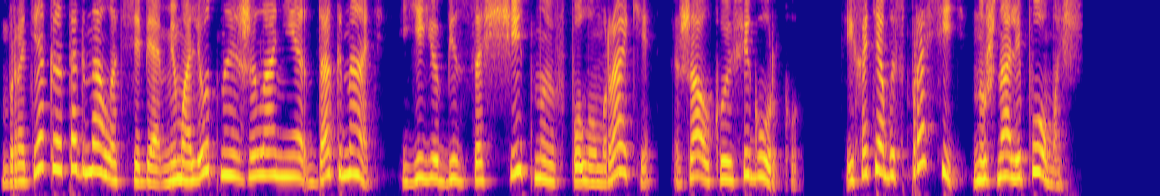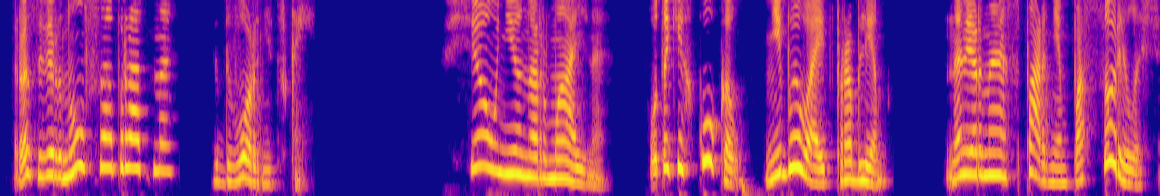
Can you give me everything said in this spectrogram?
Бродяга отогнал от себя мимолетное желание догнать ее беззащитную в полумраке жалкую фигурку и хотя бы спросить, нужна ли помощь. Развернулся обратно к Дворницкой. Все у нее нормально. У таких кукол не бывает проблем. Наверное, с парнем поссорилась,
